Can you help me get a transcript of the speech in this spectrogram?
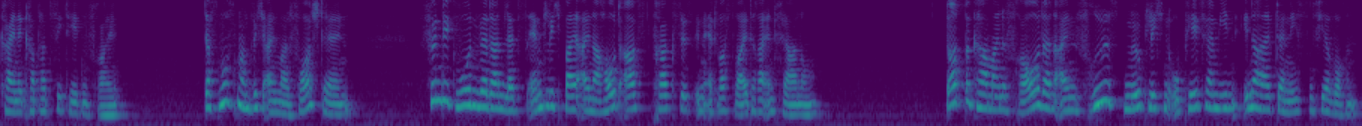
keine Kapazitäten frei. Das muss man sich einmal vorstellen. Fündig wurden wir dann letztendlich bei einer Hautarztpraxis in etwas weiterer Entfernung. Dort bekam meine Frau dann einen frühestmöglichen OP-Termin innerhalb der nächsten vier Wochen.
